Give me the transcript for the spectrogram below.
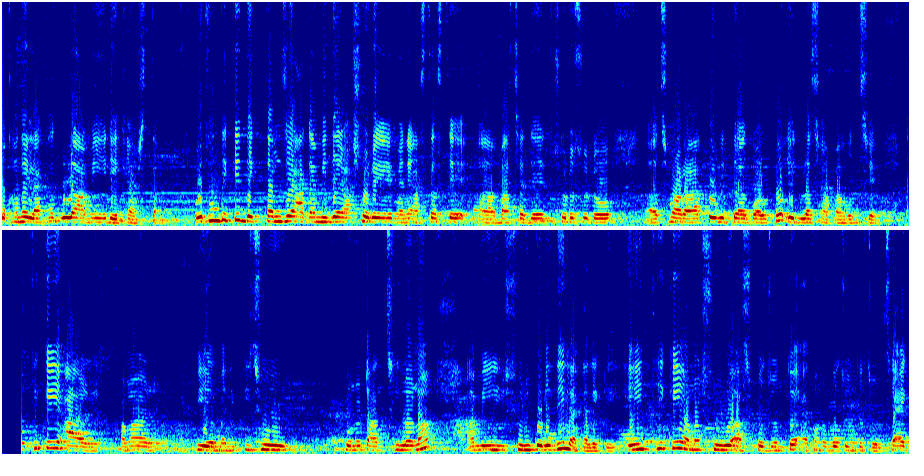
ওখানে লেখাগুলো আমি রেখে আসতাম। ওখান থেকে দেখতাম যে আগামীদের আসরে মানে আস্তে আস্তে বাচ্চাদের ছোট ছোট ছড়া, কবিতা, গল্প এগুলো ছাপা হচ্ছে। থেকেই আর আমার মানে পিছু কোনো টান ছিল না। আমি শুরু করে দিই লেখালেখি। এই থেকে আমার শুরু আজ পর্যন্ত, এখনও পর্যন্ত চলছে। এক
